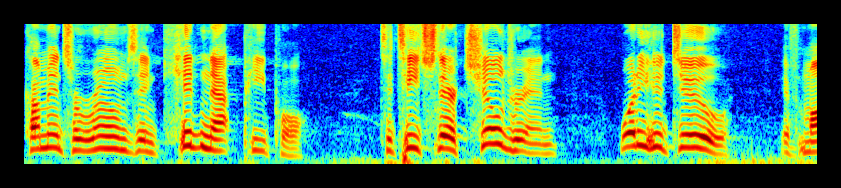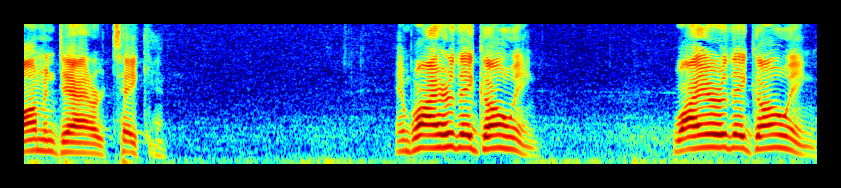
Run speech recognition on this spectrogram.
come into rooms and kidnap people to teach their children what do you do if mom and dad are taken? And why are they going? Why are they going?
